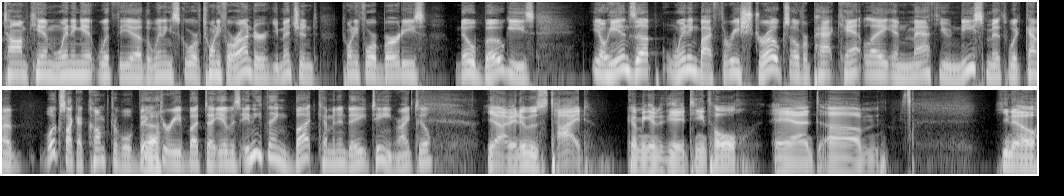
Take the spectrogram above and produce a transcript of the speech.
Tom Kim winning it with the uh, the winning score of 24 under. You mentioned 24 birdies, no bogeys. You know, he ends up winning by three strokes over Pat Cantlay and Matthew NeSmith, which kind of looks like a comfortable victory, but uh, it was anything but coming into 18, right, Teal? Yeah, I mean, it was tied coming into the 18th hole. And, um, you know,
